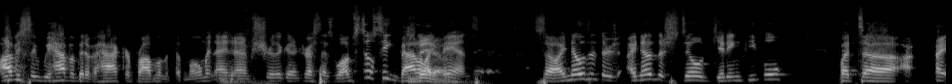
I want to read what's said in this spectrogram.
Obviously, we have a bit of a hacker problem at the moment, and I'm sure they're going to address that as well. I'm still seeing BattlEye bans, so I know that there's I know they're still getting people, but uh, I,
